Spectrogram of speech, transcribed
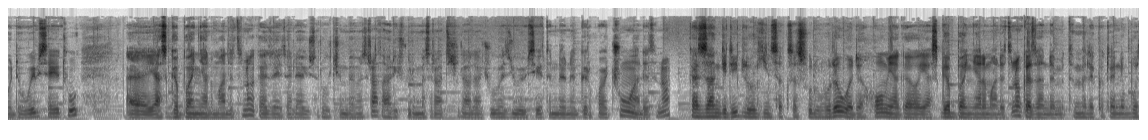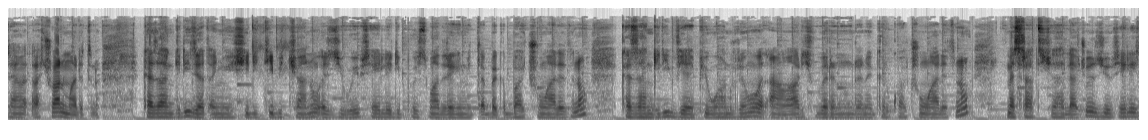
ወደ website ኡ ያስገባኛል ማለት ነው። ከዛ የተለያዩ ስራዎችን በመስራት አሪፍ ብር መስራት ትችላላችሁ በዚህ website እንደነገርኳችሁ ማለት ነው። ከዛ እንግዲህ login successful ብሎ ወደ home ያስገባኛል ማለት ነው። ከዛ እንደምትመለከቱ አይነት ቦታ ያመጣችኋል ማለት ነው። ከዛ እንግዲህ ዘጠኙ USDT ብቻ ነው እዚህ website ላይ deposit ማድረግ የሚጠበቅባችሁ ማለት ነው። ከዛ እንግዲህ VIP one ኡ ደግሞ በጣም አሪፍ ብር ነው እንደነገርኳችሁ ማለት ነው። መስራት ትችላላችሁ እዚህ website ላይ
